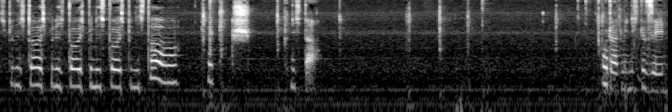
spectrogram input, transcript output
Ich bin nicht da, ich bin nicht da, ich bin nicht da, ich bin nicht da. Weg. Ksch. Bin nicht da. Oh, der hat mich nicht gesehen.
